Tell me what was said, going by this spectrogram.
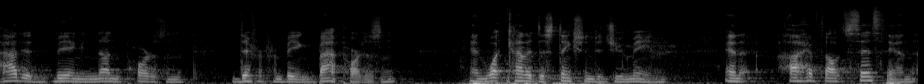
how did being nonpartisan differ from being bipartisan, and what kind of distinction did you mean? And I have thought since then,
